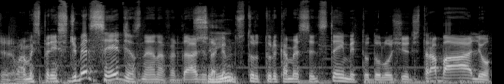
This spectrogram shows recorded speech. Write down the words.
é uma experiência de Mercedes, né? Na verdade, Sim. da grande estrutura que a Mercedes tem, metodologia de trabalho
